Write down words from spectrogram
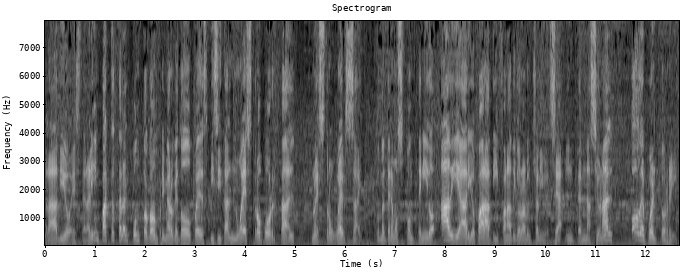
Radio Estelar. Impactoestelar.com. Primero que todo, puedes visitar nuestro portal, nuestro website donde tenemos contenido a diario para ti, fanático de la lucha libre, sea internacional o de Puerto Rico.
